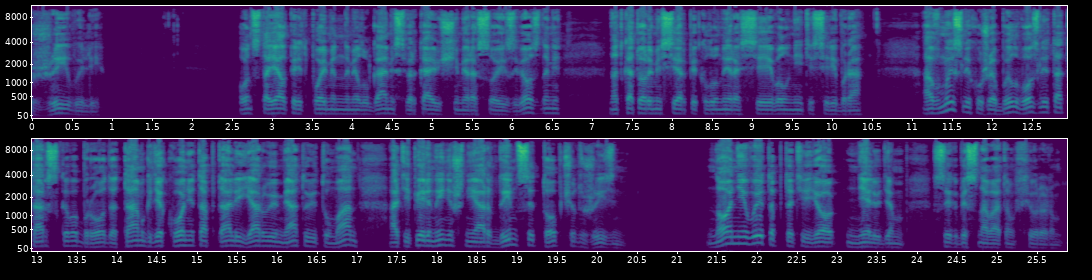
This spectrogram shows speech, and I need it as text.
Живы ли? Он стоял перед пойменными лугами, сверкающими росой и звездами, над которыми серпик луны рассеивал нити серебра а в мыслях уже был возле татарского брода, там, где кони топтали ярую мяту и туман, а теперь нынешние ордынцы топчут жизнь. Но не вытоптать ее нелюдям с их бесноватым фюрером.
